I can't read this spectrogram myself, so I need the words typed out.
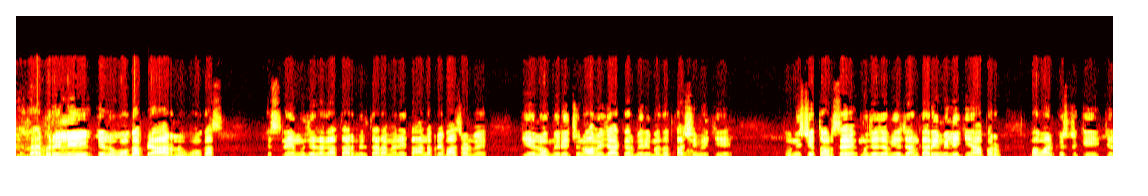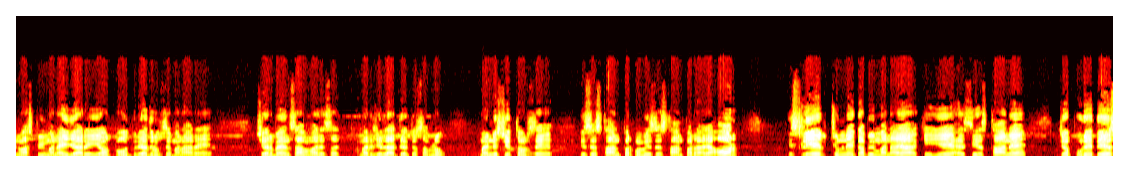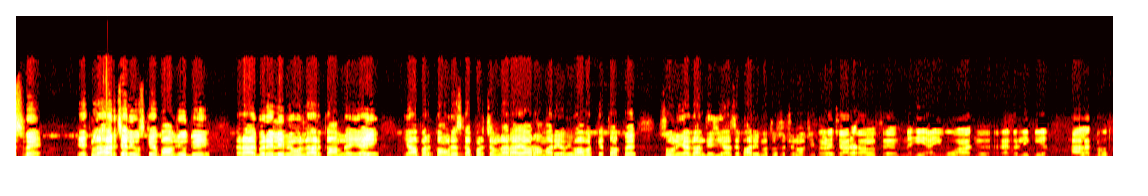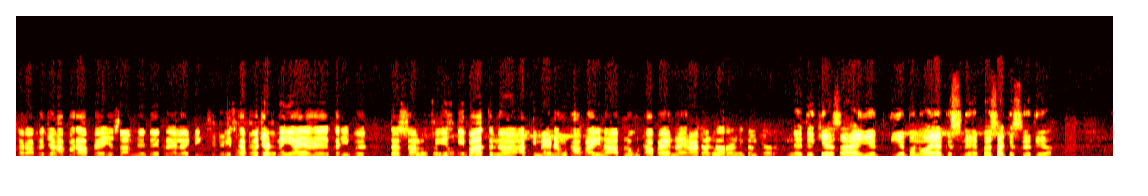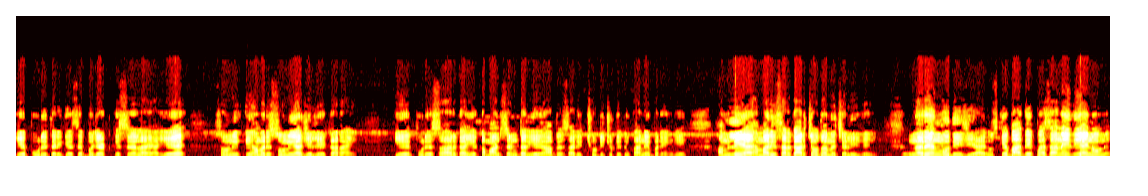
रायबरेली के लोगों का प्यार, लोगों का स्नेह मुझे लगातार मिलता रहा। मैंने कहा अपने भाषण में, ये लोग मेरे चुनाव में जाकर मेरी मदद काशी में किए। तो निश्चित तौर से मुझे जब ये जानकारी मिली कि यहाँ पर भगवान कृष्ण की जन्माष्टमी मनाई जा रही है और बहुत बृहद रूप से मना रहे हैं, चेयरमैन साहब हमारे साथ हमारे जिला अध्यक्ष तो सब लोग, मैं निश्चित तौर से इस स्थान पर, पवित्र स्थान पर आया और इसलिए चुनने का भी मन आया कि ये ऐसी स्थान है जो पूरे देश में एक लहर चली, उसके बावजूद भी रायबरेली में वो लहर काम नहीं आई। यहाँ पर कांग्रेस का परचम लहराया और हमारे अभिभावक के तौर पे सोनिया गांधी जी यहाँ से भारी मतों से चुनाव जीते। साढ़े चार साल से नहीं आई वो आज रायबरेली की हालत बहुत खराब है। जहाँ पर आप हैं ये सामने देख रहे हैं लाइटिंग इसका बजट नहीं आया है करीब दस सालों से। इसकी बात ना आपकी मैडम उठा पाई ना आप लोग उठा पाए ना यहाँ का कारण निकल के आ रहा है? नहीं देखिए ऐसा है ये ये बनवाया किसने पैसा किसने दिया? ये पूरी तरीके से बजट किसने लाया? ये सोनी ये हमारी सोनिया जी लेकर आई। ये पूरे शहर का ये कमांड सेंटर ये यहाँ पे सारी छोटी छोटी दुकानें बनेंगी। हम ले आए हमारी सरकार चौदह में चली गई। नरेंद्र मोदी जी आए उसके बाद एक पैसा नहीं दिया इन्होंने।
